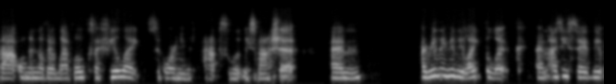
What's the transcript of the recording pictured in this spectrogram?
that on another level because I feel like Sigourney would absolutely smash it. Um, I really, really like the look. Um, as you say, the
